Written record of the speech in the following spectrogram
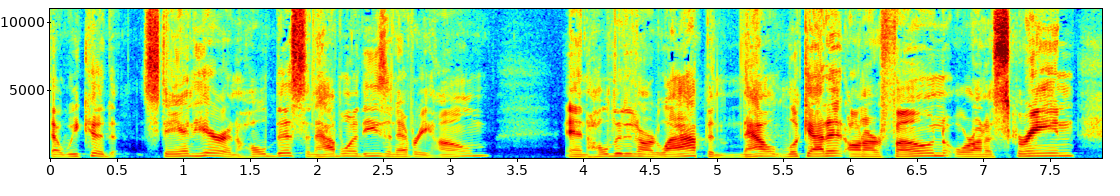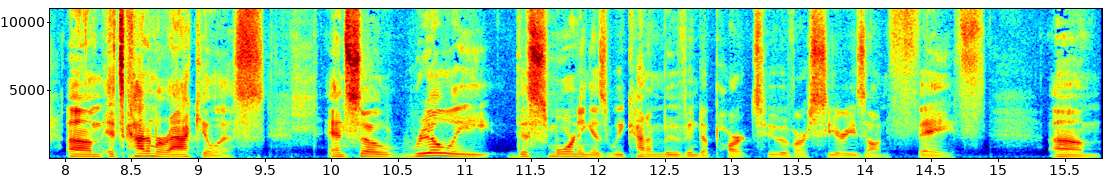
that we could stand here and hold this and have one of these in every home and hold it in our lap and now look at it on our phone or on a screen. Um, it's kind of miraculous. And so, really, this morning, as we kind of move into part two of our series on faith, um,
